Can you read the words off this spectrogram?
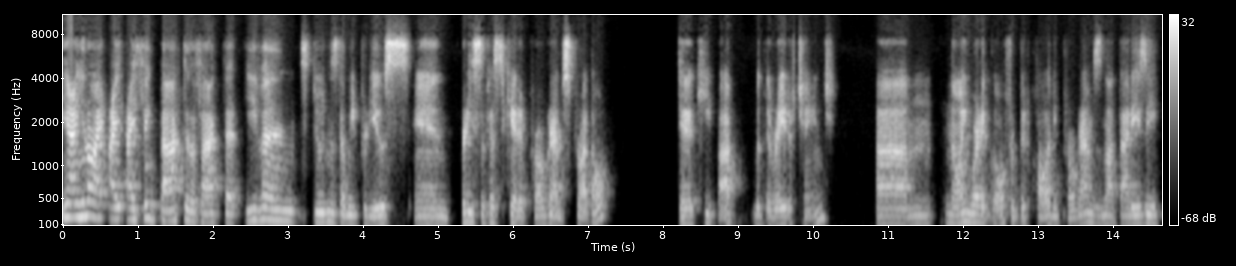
Yeah, you know, I, I, think back to the fact that even students that we produce in pretty sophisticated programs struggle to keep up with the rate of change. Um, knowing where to go for good quality programs is not that easy.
